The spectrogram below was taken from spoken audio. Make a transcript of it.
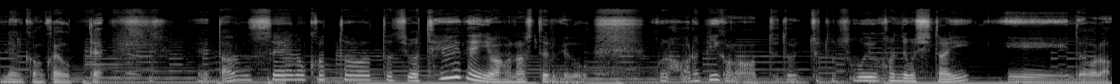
2年間通って、男性の方たちは丁寧には話してるけど、これ RP かなって言うと、ちょっとそういう感じもしない。えー、だから、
